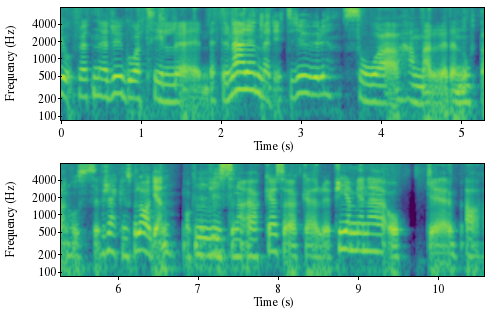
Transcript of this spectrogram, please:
Jo, för att när du går till eh, veterinären med ditt djur så hamnar den notan hos försäkringsbolagen. Och när priserna ökar så ökar premierna och eh, ja,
